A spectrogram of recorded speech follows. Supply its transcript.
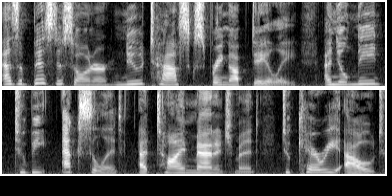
As a business owner, new tasks spring up daily, and you'll need to be excellent at time management to carry out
